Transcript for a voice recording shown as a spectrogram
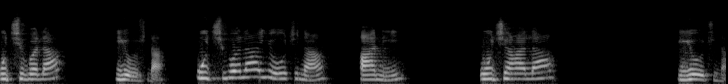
उज्ज्वला योजना. उज्ज्वला योजना आणि उजाला योजना.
